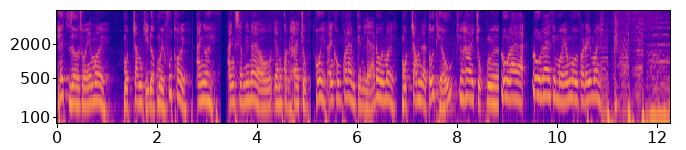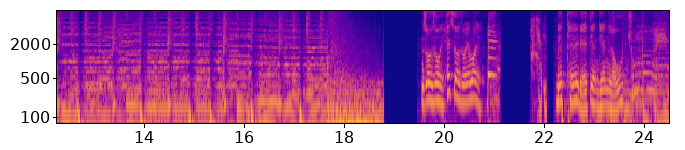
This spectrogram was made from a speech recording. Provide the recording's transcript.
Hết giờ rồi em ơi 100 chỉ được 10 phút thôi. Anh ơi, anh xem thế nào em còn hai chục. Thôi anh không có làm tiền lẻ đâu em ơi. 100 là tối thiểu chứ hai chục ờ, đô la ạ. Đô la thì mời em ngồi vào đây em ơi. Rồi rồi, hết giờ rồi em ơi. Biết thế để tiền đi ăn lấu Chúng em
